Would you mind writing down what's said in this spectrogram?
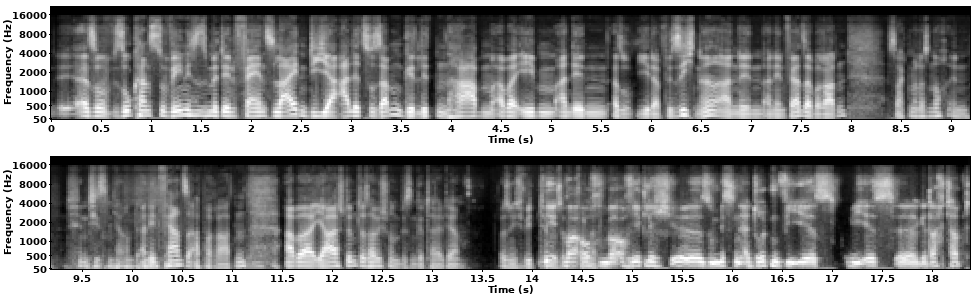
das- also so kannst du wenigstens mit den Fans leiden, die ja alle zusammengelitten haben, aber eben an den, also jeder für sich, ne, an den, an den Fernsehapparaten. Sagt man das noch in, in diesen Jahren? An den Fernsehapparaten. Aber ja, stimmt, das habe ich schon ein bisschen geteilt, ja. Weiß nicht, wie Tim Nee, es war auch, war auch wirklich äh, so ein bisschen erdrückend, wie ihr es, wie ihr es äh, gedacht habt.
